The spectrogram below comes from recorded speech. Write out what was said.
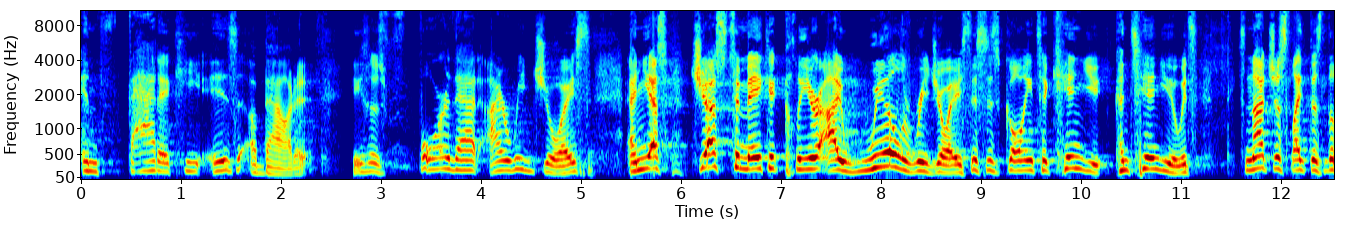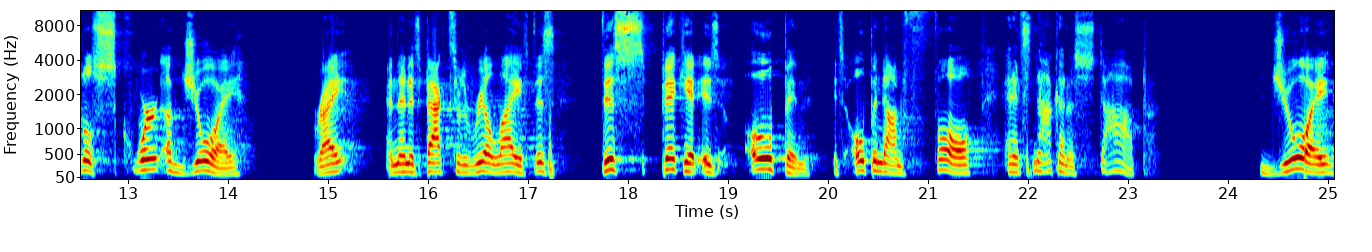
emphatic he is about it. He says, For that I rejoice. And yes, just to make it clear, I will rejoice. This is going to continue. It's, it's not just like this little squirt of joy, right? And then it's back to the real life. This, this spigot is open, it's opened on full, and it's not going to stop. Joy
